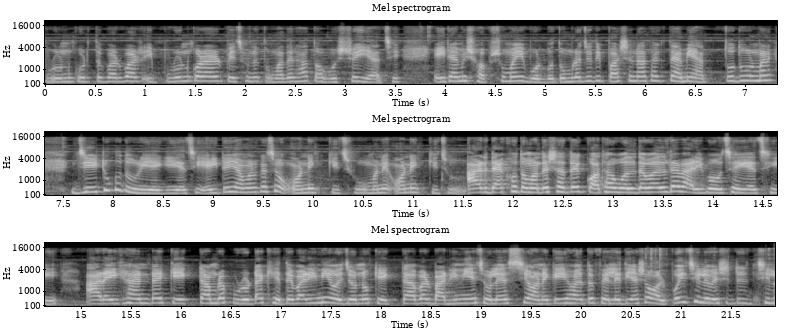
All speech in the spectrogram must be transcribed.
পূরণ করতে পারব, আর এই পূরণ করার পেছনে তোমাদের হাত অবশ্যই আছে। এইটা আমি সবসময়ই বলব, তোমরা যদি পাশে না থাকতে আমি এত দূর মানে যেইটুকু দৌড়িয়ে গিয়েছি, এইটাই আমার কাছে অনেক কিছু মানে অনেক কিছু। আর দেখো, তোমাদের সাথে কথা বলতে বলতে বাড়ি পৌঁছে গেছি, আর এইখানটায় কেকটা আমরা পুরোটা খেতে পারিনি, ওই জন্য কেকটা আবার বাড়ি নিয়ে চলে এসেছি, অনেকেই হয়তো ফেলে দিয়ে আসে, অল্পই ছিল বেশি ছিল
